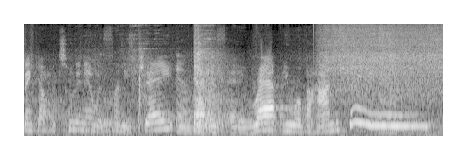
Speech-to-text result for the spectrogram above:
Thank y'all for tuning in with Sunny J. And that is a wrap. You were behind the scenes.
